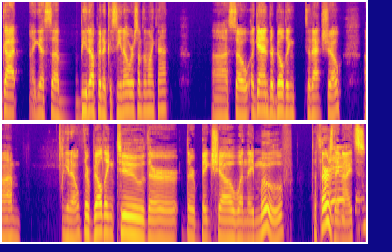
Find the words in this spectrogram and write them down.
got, I guess, uh, beat up in a casino or something like that. Uh, so again, they're building to that show. Um, you know, They're building to their their big show when they move to Thursday Yeah. nights,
